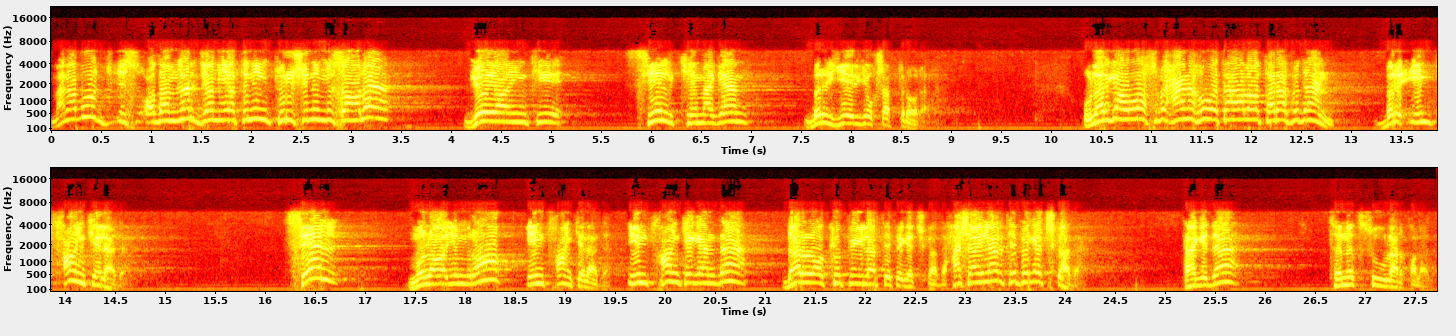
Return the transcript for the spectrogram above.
mana bu odamlar jamiyatining turishini misoli go'yoki sel kemagan bir yerga o'xshab turaveradi. Ularga alloh subhanahu va taolo tarafidan bir imtihon keladi. Sel muloyimroq imtihon keladi. Imtihon kelganda darrov ko'piklar tepaga chiqadi hashaylar tepaga chiqadi. Tagida tiniq suvlar qoladi.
